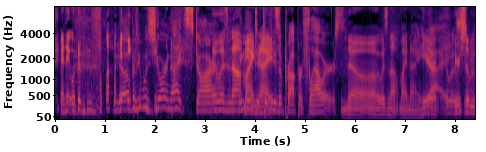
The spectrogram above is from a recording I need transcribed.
and it would have been fine. no, but it was your night, Star. It was not we my need to night. give you the proper flowers. No, it was not my night. Here, Yeah, was- here's some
